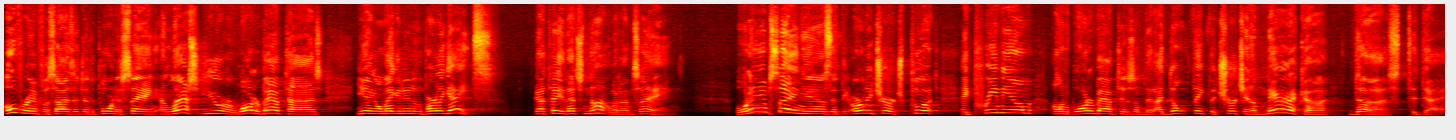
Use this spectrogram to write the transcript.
overemphasize it to the point of saying, unless you are water baptized, you ain't gonna make it into the pearly gates. I gotta tell you, that's not what I'm saying. But what I am saying is that the early church put a premium on water baptism that I don't think the church in America does today.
